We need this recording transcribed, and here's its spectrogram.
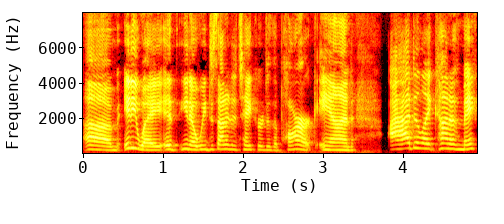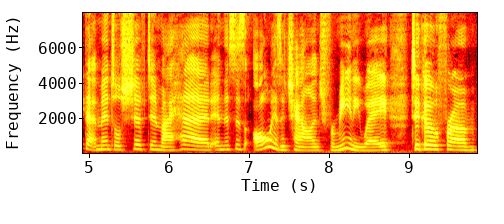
um, anyway, it you know we decided to take her to the park and. I had to like kind of make that mental shift in my head. And this is always a challenge for me anyway to go from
